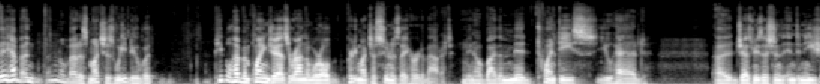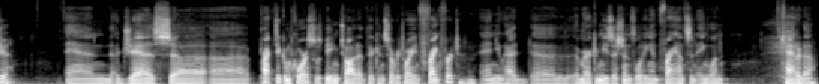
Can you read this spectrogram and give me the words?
They have been, I don't know about as much as we do, but people have been playing jazz around the world pretty much as soon as they heard about it. Mm-hmm. You know, by the mid 20s, you had uh, jazz musicians in Indonesia, and a jazz uh, uh, practicum course was being taught at the conservatory in Frankfurt, mm-hmm. and you had uh, American musicians living in France and England, Canada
